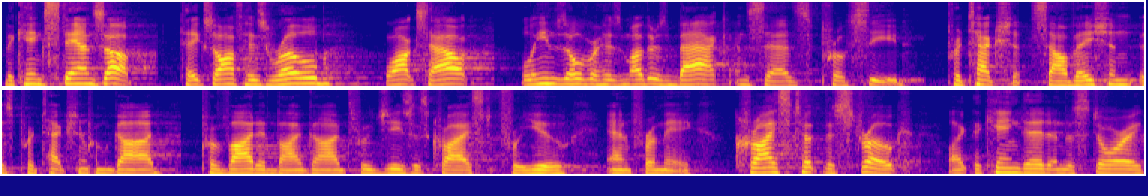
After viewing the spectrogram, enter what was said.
The king stands up, takes off his robe, walks out, leans over his mother's back, and says, Proceed. Protection. Salvation is protection from God, provided by God through Jesus Christ for you and for me. Christ took the stroke, like the king did in the story,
